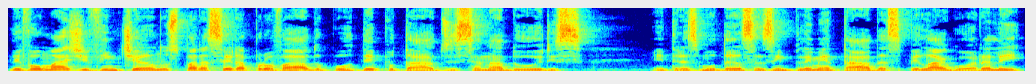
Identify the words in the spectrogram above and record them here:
levou mais de 20 anos para ser aprovado por deputados e senadores. Entre as mudanças implementadas pela agora lei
